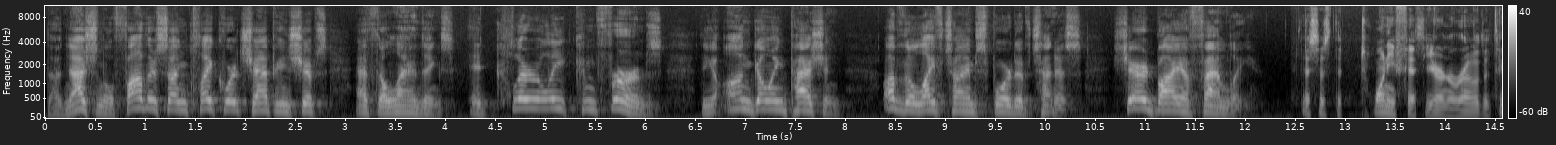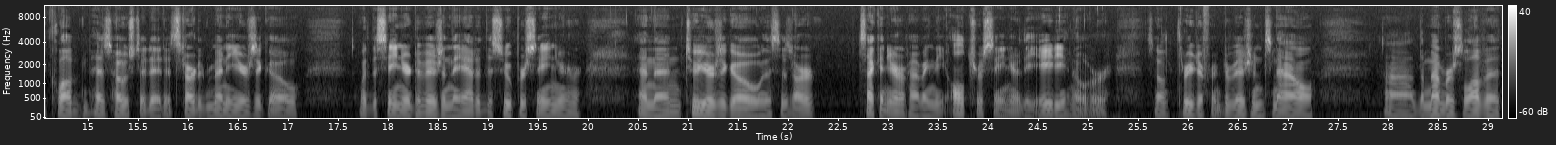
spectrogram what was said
the National Father Son Clay Court Championships at the Landings. It clearly confirms the ongoing passion of the lifetime sport of tennis, shared by a family. This is the 25th year in a row that the club has hosted it. It started many years ago with the senior division. They added the super senior. And then two years ago, this is our second year of having the ultra senior, the 80 and over. So three different divisions now. Uh, the members love it.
